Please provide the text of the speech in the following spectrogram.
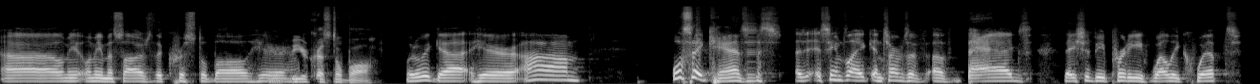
Uh, let me let me massage the crystal ball here. Be your crystal ball. What do we got here? Um, we'll say Kansas. It seems like in terms of, of bags, they should be pretty well equipped.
